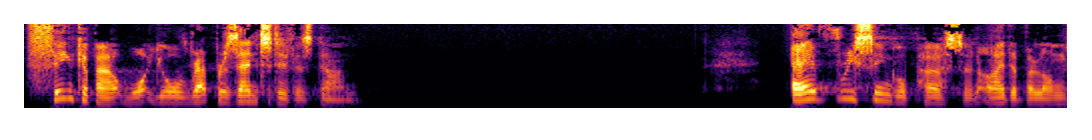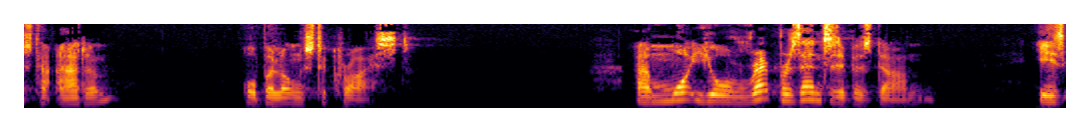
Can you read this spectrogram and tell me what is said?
Think about what your representative has done. Every single person either belongs to Adam or belongs to Christ. And what your representative has done is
